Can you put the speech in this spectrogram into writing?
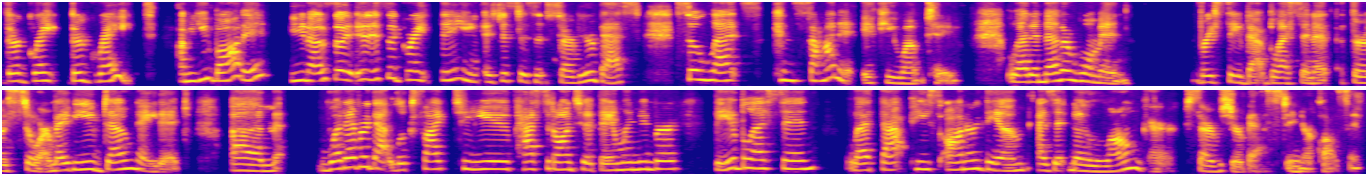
they're great. They're great. I mean, you bought it you know so it's a great thing. It just doesn't serve your best. So let's consign it if you want to. Let another woman receive that blessing at, through a store. Maybe you donate it. Um, whatever that looks like to you pass it on to a family member. Be a blessing. Let that piece honor them as it no longer serves your best in your closet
